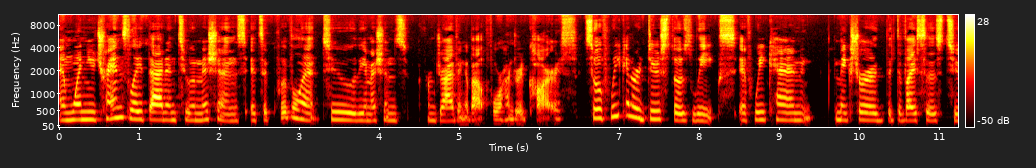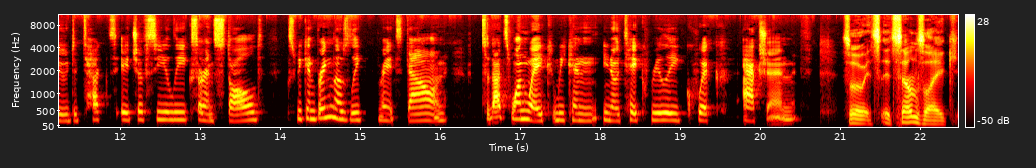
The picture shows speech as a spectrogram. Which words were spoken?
And when you translate that into emissions, it's equivalent to the emissions from driving about 400 cars. So if we can reduce those leaks, if we can make sure the devices to detect HFC leaks are installed, Because we can bring those leak rates down. So that's one way we can, you know, take really quick action. So it's it sounds like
